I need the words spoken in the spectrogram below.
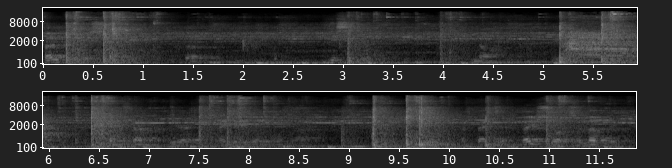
Focus, but discipline, not. Understand that? Yeah. Negative on one that. That's better. Those shots are lovely.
